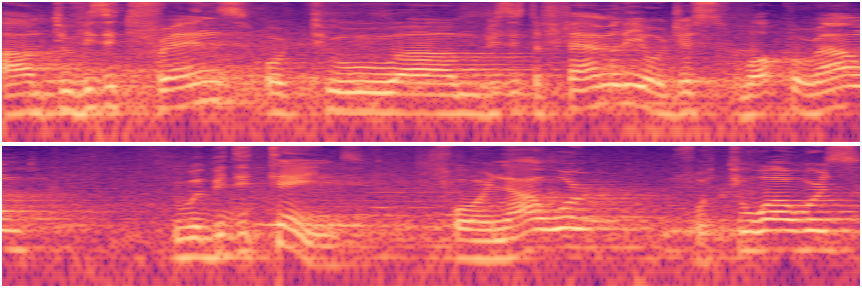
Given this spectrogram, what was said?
um, to visit friends or to um, visit a family or just walk around, you will be detained for an hour, for two hours,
